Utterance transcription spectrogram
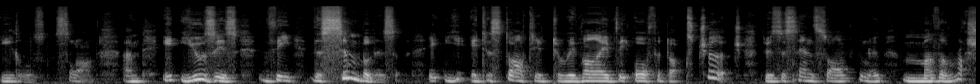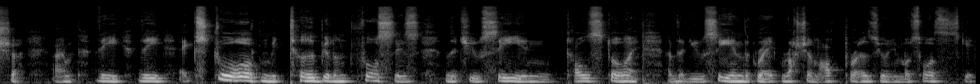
eagles and so on. Um, it uses the, the symbolism it, it, has started to revive the Orthodox Church. There's a sense of, you know, Mother Russia, um, the the extraordinary turbulent forces that you see in Tolstoy and that you see in the great Russian operas, Yuri Mussorgsky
